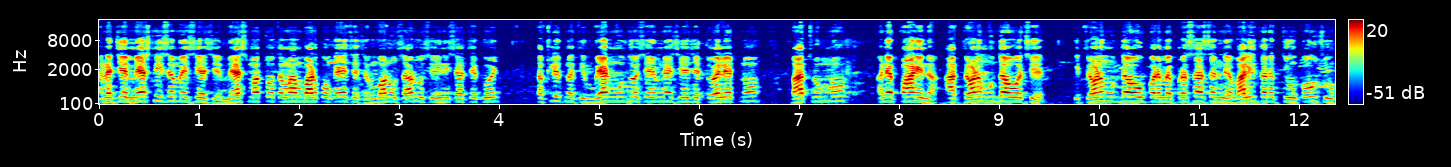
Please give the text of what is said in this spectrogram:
અને જે મેસની સમસ્યા છે, મેસમાં તો તમામ બાળકો કહે છે, જમવાનું સારું છે, એની સાથે કોઈ તકલીફ નથી. મેન મુદ્દો છે એમને છે જે ટોયલેટનો, બાથરૂમનો અને પાણીના. આ ત્રણ મુદ્દાઓ છે. એ ત્રણ મુદ્દાઓ ઉપર અમે પ્રશાસનને વાલી તરફથી હું કહું છું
